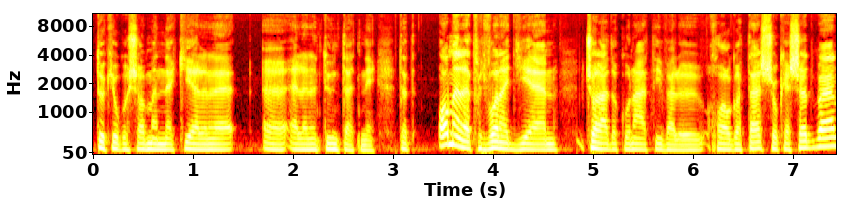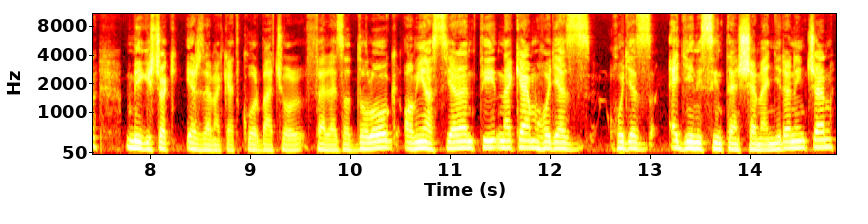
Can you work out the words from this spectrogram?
tök jogosan mennek ki ellene, ellene tüntetni. Tehát amellett, hogy van egy ilyen családokon átívelő hallgatás sok esetben, mégiscsak érzelmeket korbácsol fel ez a dolog, ami azt jelenti nekem, hogy ez, hogy ez egyéni szinten sem ennyire nincsen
